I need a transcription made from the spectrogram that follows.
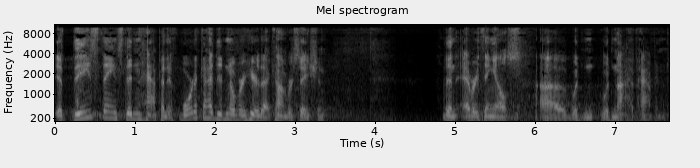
if these things didn't happen, if Mordecai didn't overhear that conversation, then everything else uh, would, would not have happened.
